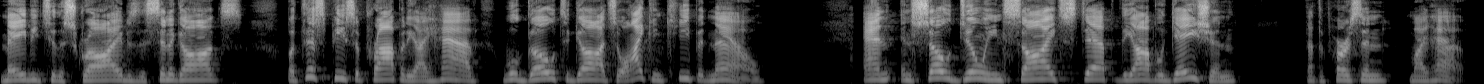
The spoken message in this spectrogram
maybe to the scribes, the synagogues. But this piece of property I have will go to God so I can keep it now. And in so doing, sidestep the obligation that the person might have.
